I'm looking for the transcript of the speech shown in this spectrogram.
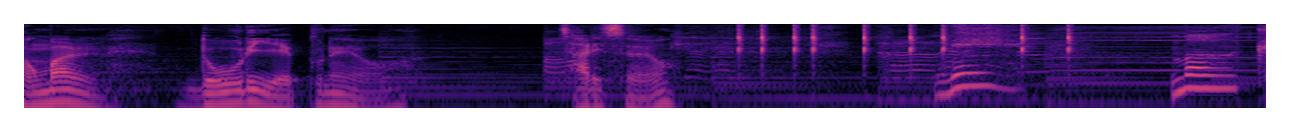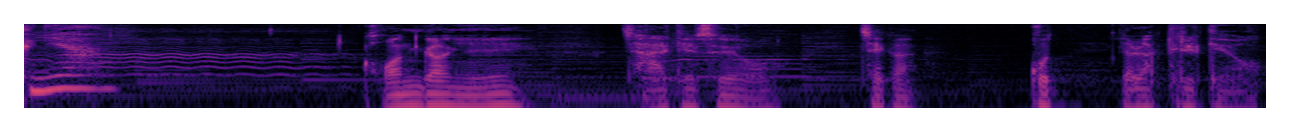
정말 노을이 예쁘네요. 잘 있어요? 네, 뭐 그냥 건강히 잘 계세요. 제가 곧 연락드릴게요.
